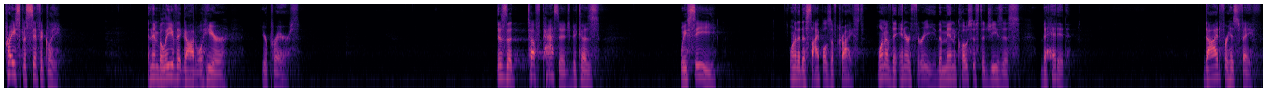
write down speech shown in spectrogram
Pray specifically. And then believe that God will hear your prayers. This is a tough passage because we see one of the disciples of Christ, one of the inner three, the men closest to Jesus, beheaded, died for his faith.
